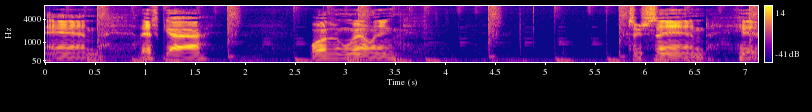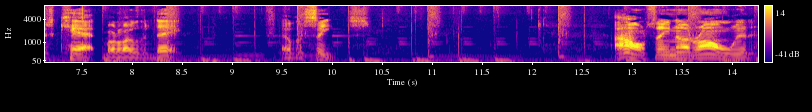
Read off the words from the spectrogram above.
And this guy wasn't willing to send his cat below the deck of the seats. I don't see nothing wrong with it.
